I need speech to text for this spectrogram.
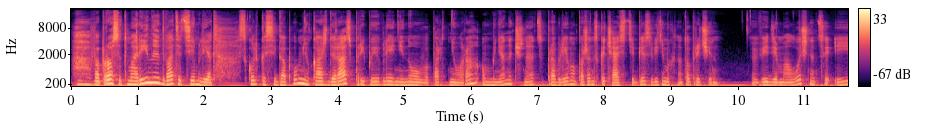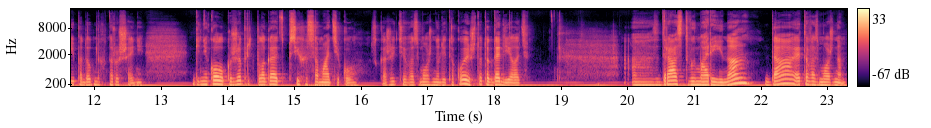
А, вопрос от Марины, 27 лет. Сколько себя помню, каждый раз при появлении нового партнера у меня начинаются проблемы по женской части, без видимых на то причин, в виде молочницы и подобных нарушений. Гинеколог уже предполагает психосоматику. Скажите, возможно ли такое и что тогда делать? А, здравствуй, Марина. Да, это возможно.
